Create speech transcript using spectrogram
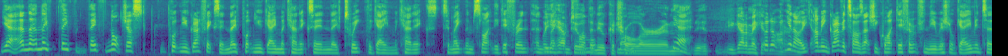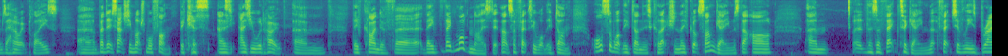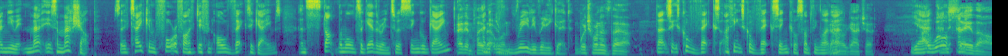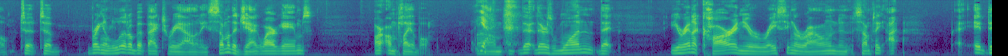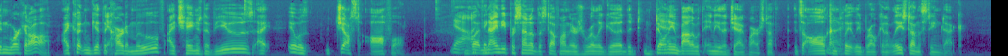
Yeah, and and they've they've they've not just put new graphics in; they've put new game mechanics in. They've tweaked the game mechanics to make them slightly different. And Well, you have to with the new modern. controller, and Yeah. it- you got to make it. But uh, modern. you know, I mean, Gravitar's actually quite different from the original game in terms of how it plays, uh, but it's actually much more fun because, as as you would hope, um, they've kind of uh, they've they've modernised it. That's effectively what they've done. Also, what they've done in this collection, they've got some games that are um, uh, there's a vector game that effectively is brand new. It ma- it's a mashup. So they've taken four or five different old vector games and stuck them all together into a single game. I didn't play and that it was one. Really, really good. Which one is that? That's it's called Vex. I think it's called Vexink or something like that. Oh, gotcha. Yeah, I will and- and say it- though, to to bring a little bit back to reality, some of the Jaguar games are unplayable. Yeah. Um, there, there's one that you're in a car and you're racing around and something. I, it didn't work at all. I couldn't get the Yeah. car to move. I changed the views. I it was just awful. yeah, I but think- ninety percent of the stuff on there is really good. The, don't Yeah. even bother with any of the Jaguar stuff. It's all No. completely broken, at least on the Steam Deck.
